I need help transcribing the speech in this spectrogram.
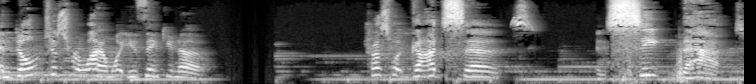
And don't just rely on what you think you know. Trust what God says and seek that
